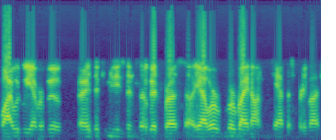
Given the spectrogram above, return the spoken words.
why would we ever move? Right? The community's been so good for us. So yeah, we're we're right on campus pretty much.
